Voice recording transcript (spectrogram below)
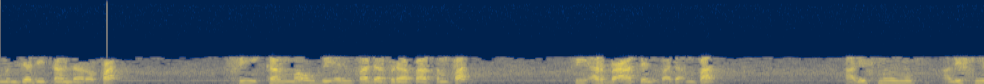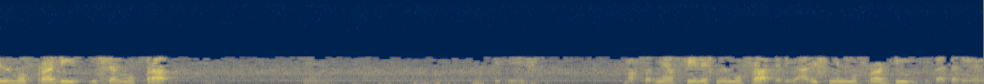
menjadi tanda rafa fi kam mawdi'an pada berapa tempat fi arba'atin pada empat alismil mufradi ism mufrad maksudnya filismil mufrad jadi alismil mufradi dibaca dengan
